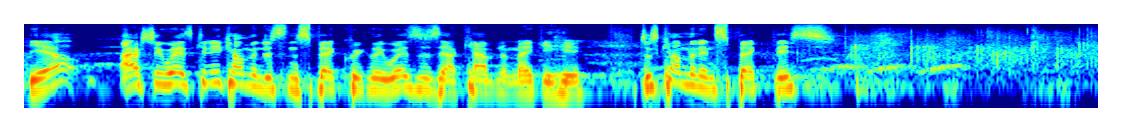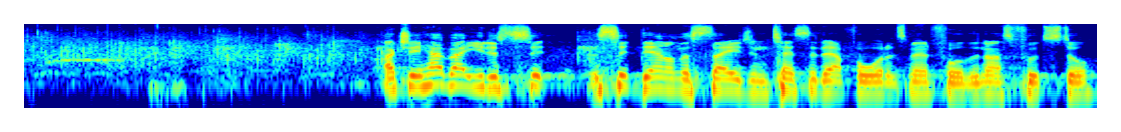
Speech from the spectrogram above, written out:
Yeah, Actually, Wes, can you come and just inspect quickly? Wes is our cabinet maker here. Just come and inspect this. Actually, how about you just sit, sit down on the stage and test it out for what it's meant for, the nice footstool.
